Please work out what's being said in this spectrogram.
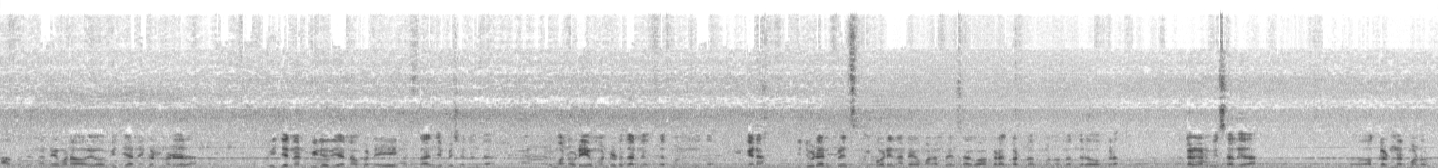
కాకపోతే ఏంటంటే మన విద్యాన్ని ఇక్కడ ఉన్నాడు కదా. విజయ్ నన్ను వీడియో తీయన్న ఒక డై చేసేస్తా అని చెప్పేసానంట మనోడు ఏమంటాడో దాన్ని ఒకసారి మనం చూద్దాం. ఓకేనా? ఇది చూడండి ఫ్రెండ్స్ ఇంకోటి ఏంటంటే మన ఫ్రెండ్స్ అక్కడ అక్కడ ఉన్నారు మన వాళ్ళందరూ అక్కడ. అక్కడ కనిపిస్తారు కదా. అక్కడ ఉన్నారు మన వాళ్ళు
